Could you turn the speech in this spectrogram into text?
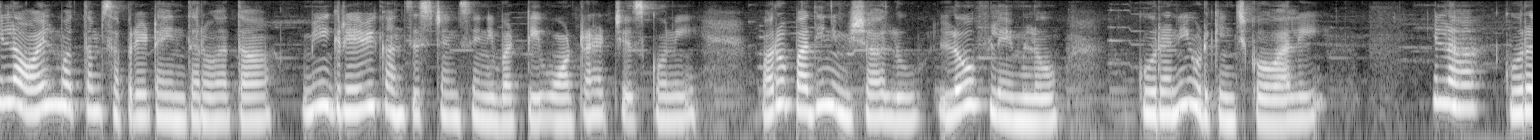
ఇలా ఆయిల్ మొత్తం సపరేట్ అయిన తర్వాత మీ గ్రేవీ కన్సిస్టెన్సీని బట్టి వాటర్ యాడ్ చేసుకొని మరో పది నిమిషాలు లో ఫ్లేమ్లో కూరని ఉడికించుకోవాలి. ఇలా కూర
